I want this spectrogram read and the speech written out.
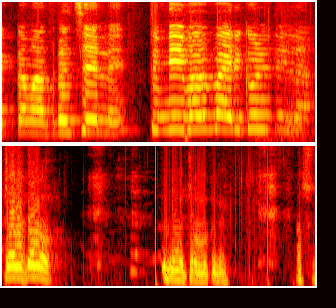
একটা মাত্র ছেলে। তুমি এইভাবে বাইরে করে দিলা। চলো চলো। চলো তুমি। আসো।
